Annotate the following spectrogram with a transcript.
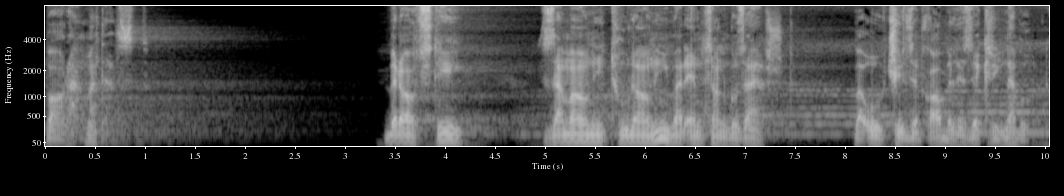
با رحمت است. به راستی زمانی طولانی بر انسان گذشت. و او چیز قابل ذکری نبود.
